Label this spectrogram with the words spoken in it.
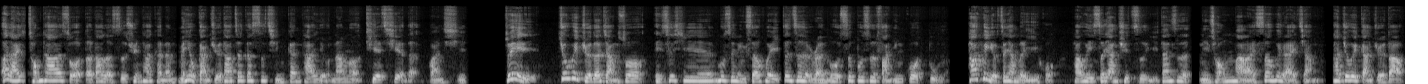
二来，从他所得到的资讯，他可能没有感觉到这个事情跟他有那么贴切的关系，所以就会觉得讲说，诶，这些穆斯林社会政治人物是不是反应过度了？他会有这样的疑惑，他会这样去质疑。但是你从马来社会来讲，他就会感觉到。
